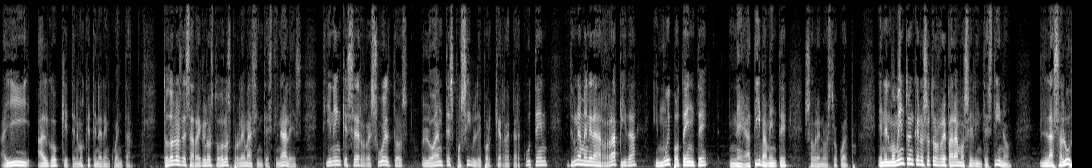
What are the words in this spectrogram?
hay algo que tenemos que tener en cuenta. Todos los desarreglos, todos los problemas intestinales tienen que ser resueltos lo antes posible porque repercuten de una manera rápida y muy potente negativamente sobre nuestro cuerpo. En el momento en que nosotros reparamos el intestino, la salud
